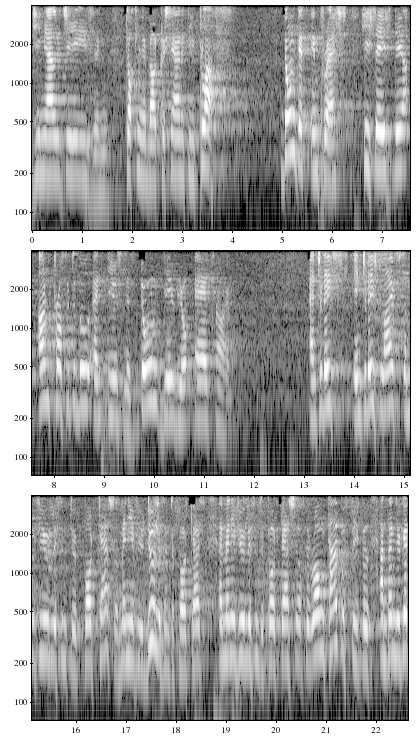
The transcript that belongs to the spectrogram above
genealogies and talking about Christianity plus, don't get impressed. He says they are unprofitable and useless. Don't give your airtime. And today's, in today's life, some of you listen to podcasts, or many of you do listen to podcasts, and many of you listen to podcasts of the wrong type of people, and then you get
